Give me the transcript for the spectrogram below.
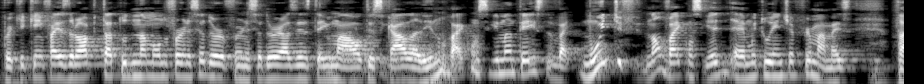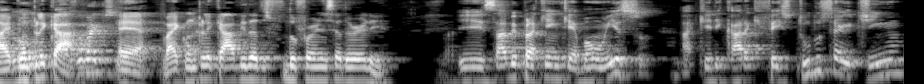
Porque quem faz drop tá tudo na mão do fornecedor. O fornecedor às vezes tem uma alta escala ali, não vai conseguir manter isso, vai muito não vai conseguir, é muito doente afirmar, mas vai complicar. vai. É, vai complicar a vida do, do fornecedor ali. E sabe pra quem que é bom isso? Aquele cara que fez tudo certinho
